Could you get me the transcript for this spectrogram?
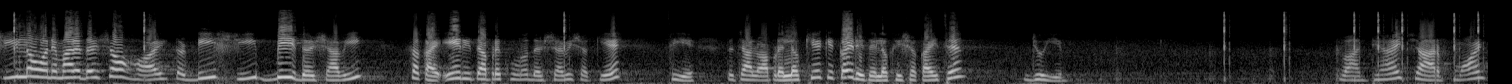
સી લઉં અને મારે દર્શાવવો હોય તો ડી સી બી દર્શાવી શકાય. એ રીતે આપણે ખૂણો દર્શાવી શકીએ. છીએ. તો ચાલો આપણે લખીએ કે કઈ રીતે લખી શકાય છે? જોઈએ. સ્વાધ્યાય ચાર પોઈન્ટ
